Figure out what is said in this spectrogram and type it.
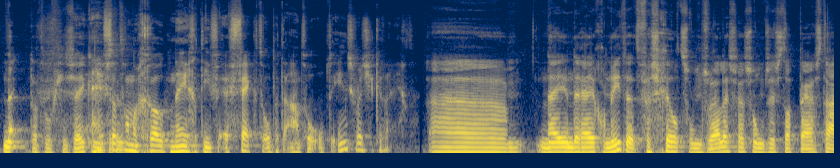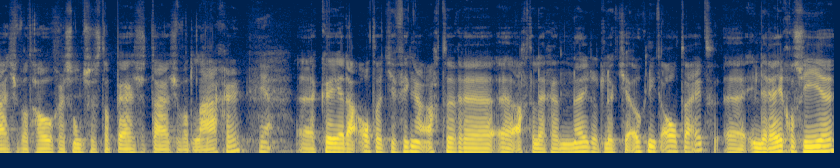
Nee, dat hoef je zeker niet Heeft dat dan een groot negatief effect op het aantal opt-ins wat je krijgt? Ehm, nee, in de regel niet. Het verschilt soms wel eens. Hè. Soms is dat percentage wat hoger, soms is dat percentage wat lager. Ja. Eh, kun je daar altijd je vinger achter, eh, eh, achter leggen? Nee, dat lukt je ook niet altijd. Eh, in de regel zie je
